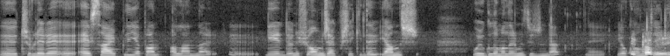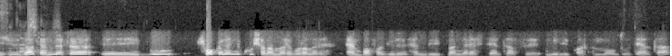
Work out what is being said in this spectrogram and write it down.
e, türlere e, ev sahipliği yapan alanlar e, geri dönüşü olmayacak bir şekilde yanlış uygulamalarımız yüzünden e, yok olma e, tabii, tehlikesi Zaten mesela e, bu çok önemli kuş alanları buraları. Hem Bafa Gölü hem Büyük Menderes Deltası Milli Parkı'nın olduğu delta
